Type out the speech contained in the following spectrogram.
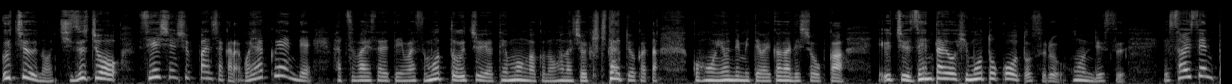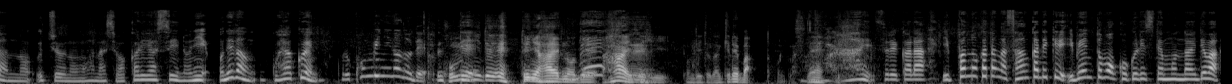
宇宙の地図帳青春出版社から500円で発売されています。もっと宇宙や天文学のお話を聞きたいという方ご本を読んでみてはいかがでしょうか。宇宙全体を紐解こうとする本です。最先端の宇宙のお話分かりやすいのにお値段500円。これコンビニなどで売って。コンビニで手に入るので、ねはい、ねぜひ読んでいただければと思いますね。はい、それから一般の方が参加できるイベントも国立天文台では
